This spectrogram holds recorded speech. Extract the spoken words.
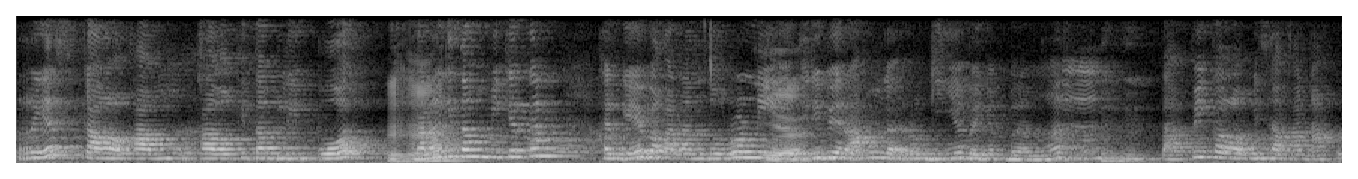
risk kalau kamu kalau kita beli put Mhm. karena kita memikirkan harganya bakalan turun nih. Iya. Jadi biar aku nggak ruginya banyak banget. Mhm. Tapi kalau misalkan aku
